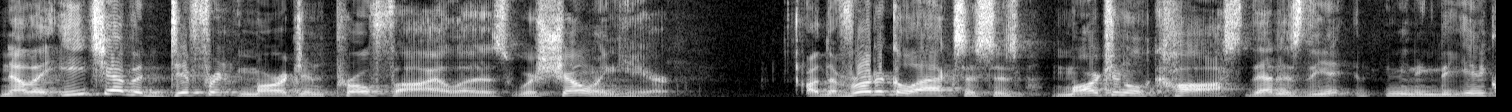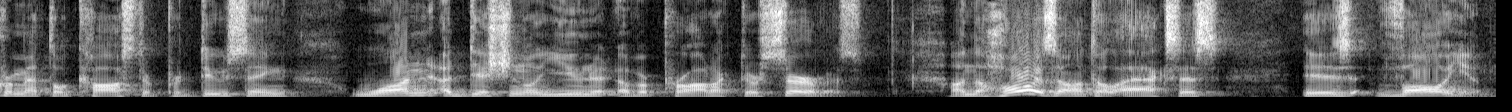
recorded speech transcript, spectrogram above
Now they each have a different margin profile as we're showing here. Uh, the vertical axis is marginal cost, that is the, meaning the incremental cost of producing one additional unit of a product or service. On the horizontal axis is volume.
